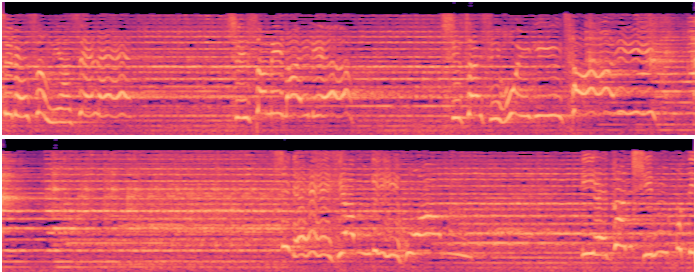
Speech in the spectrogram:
这个算命先呢，是实在？是花衣彩，这个嫌疑犯，伊的转心不定，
